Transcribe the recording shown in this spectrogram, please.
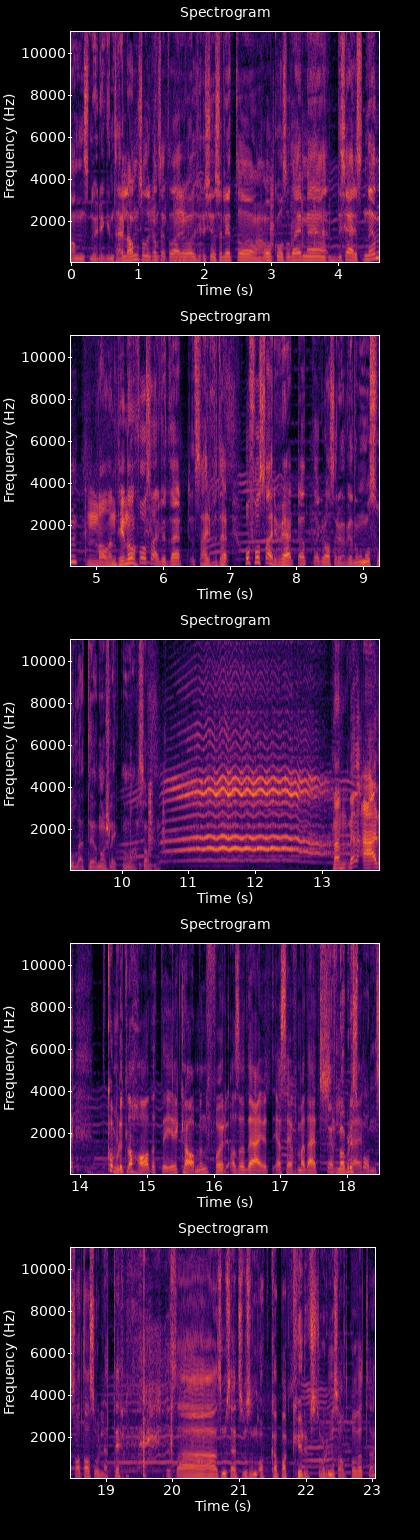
Han snur ryggen til, han, så du kan sitte der og kysse litt og, og kose deg med kjæresten din. Mm, Valentino. Og få servert, servert, og få servert et glass rødvin og noe solett og noe slikt noe. da, Sånn. Men Men er det Kommer du til å ha dette i reklamen for Altså, det er jo Jeg ser for meg det er et Ser for meg å bli sponsa av Soletti. Disse som ser ut som sånn oppkappa kurvstol med salt på, vet du.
